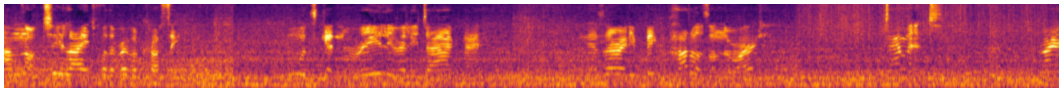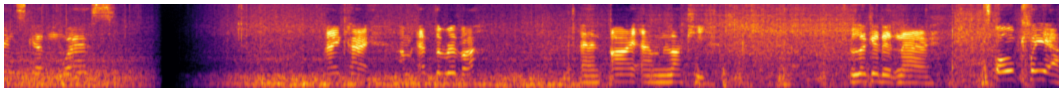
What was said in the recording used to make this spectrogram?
I'm not too late for the river crossing. Oh, it's getting really, really dark now. And there's already big puddles on the road. Damn it rain's getting worse. Okay, I'm at the river and I am lucky. Look at it now. It's all clear.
